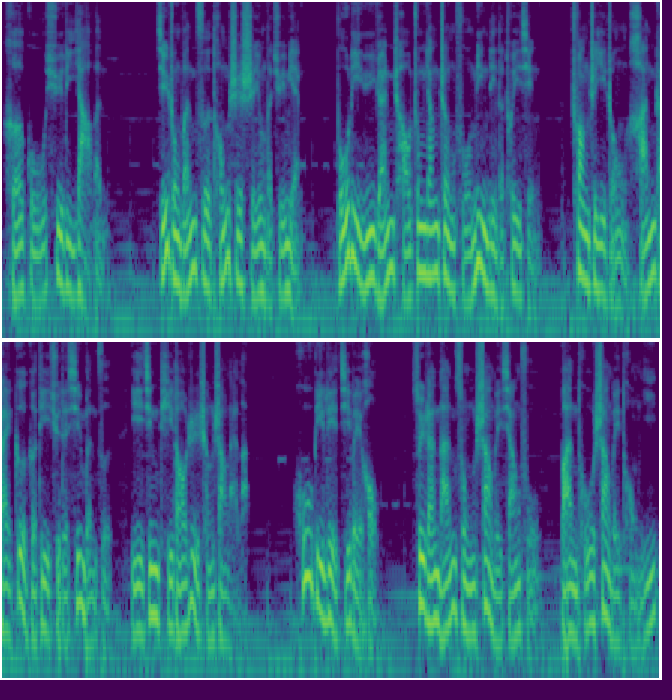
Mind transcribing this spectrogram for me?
和古叙利亚文几种文字同时使用的局面。不利于元朝中央政府命令的推行，创制一种涵盖各个地区的新文字已经提到日程上来了。忽必烈即位后，虽然南宋尚未降服，版图尚未统一，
